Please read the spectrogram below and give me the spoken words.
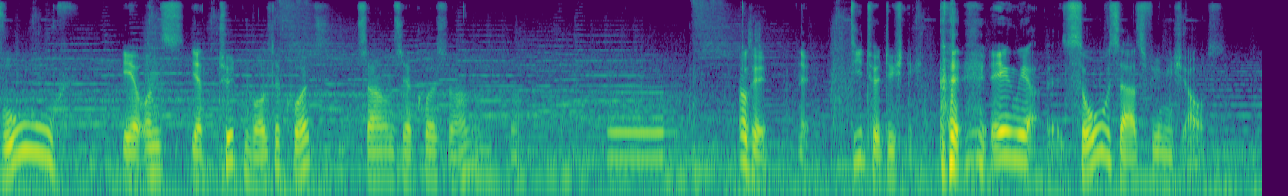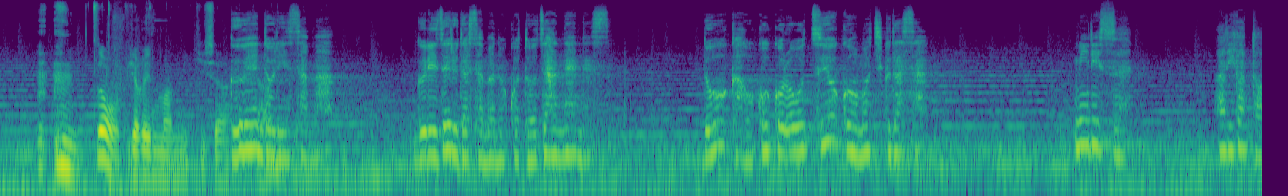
wo er uns ja töten wollte, kurz, sah uns ja kurz an. Ja. Okay, ne, die töte ich nicht. Irgendwie, so sah es für mich aus. so, wir reden mal mit dieser... グエンドリン様グリゼルダ様のこと残念ですどうかお心を強くお持ちくださいミリスありがとう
